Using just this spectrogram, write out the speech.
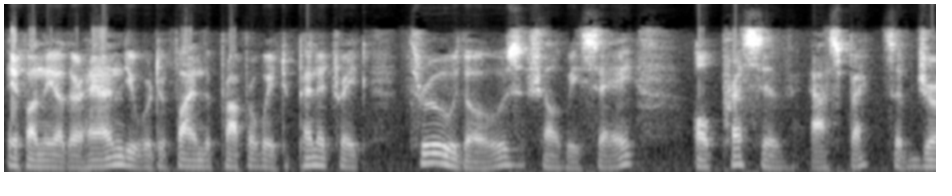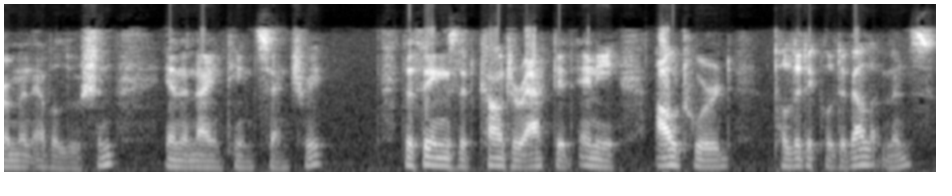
If, on the other hand, you were to find the proper way to penetrate through those, shall we say, oppressive aspects of German evolution in the 19th century, the things that counteracted any outward political developments,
